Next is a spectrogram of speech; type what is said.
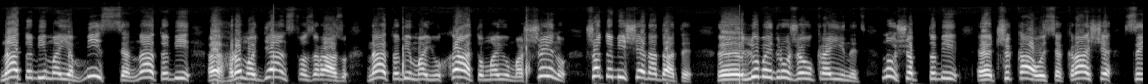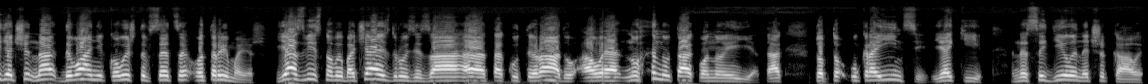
На тобі моє місце, на тобі е, громадянство зразу, на тобі мою хату, мою машину. Що тобі ще надати? Е, любий друже українець, ну щоб тобі е, чекалося краще, сидячи на дивані, коли ж ти все це отримаєш. Я, звісно, вибачаюсь, друзі, за е, таку тираду, але ну, ну так воно і є. Так? Тобто українці, які не сиділи, не чекали.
